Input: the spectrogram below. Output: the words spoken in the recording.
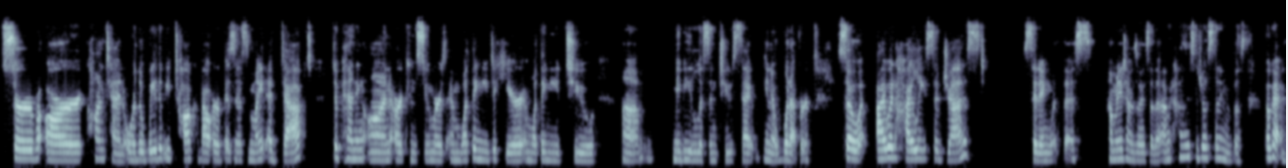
serve our content or the way that we talk about our business might adapt depending on our consumers and what they need to hear and what they need to um, maybe listen to, say, you know, whatever. So I would highly suggest sitting with this. How many times have I said that? I would highly suggest sitting with this. Okay.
